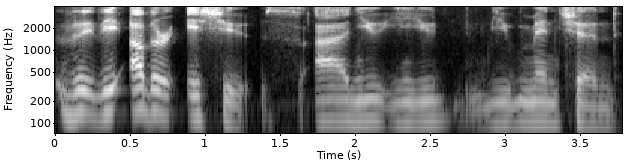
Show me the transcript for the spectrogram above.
the the other issues uh, you you you mentioned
